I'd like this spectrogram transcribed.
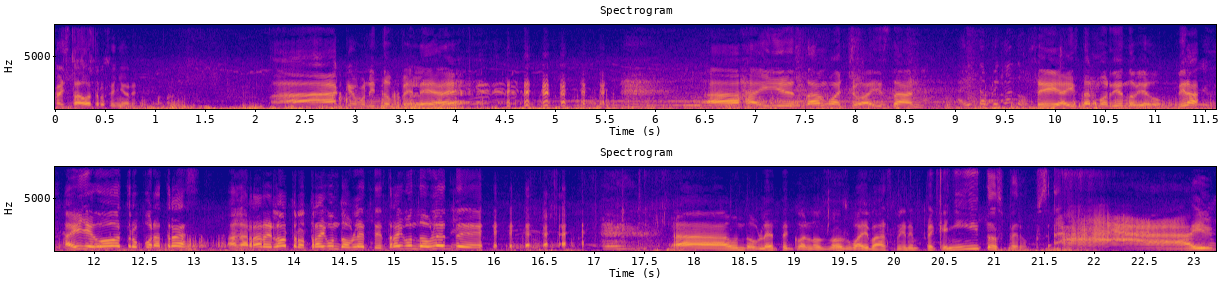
Ahí está otro, señores. Ah, qué bonito pelea, eh. Ah, ahí están, guacho, ahí están. Ahí está pegando. Sí, ahí están mordiendo, viejo. Mira, ahí llegó otro por atrás. Agarrar el otro, traigo un doblete, traigo un doblete. ah, un doblete con los dos guaybas, miren, pequeñitos, pero pues. ¡Ay!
